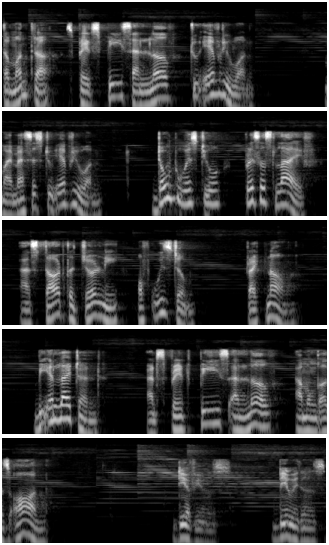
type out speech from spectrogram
The mantra spreads peace and love to everyone. My message to everyone don't waste your precious life and start the journey of wisdom right now. Be enlightened and spread peace and love among us all. Dear viewers, be with us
